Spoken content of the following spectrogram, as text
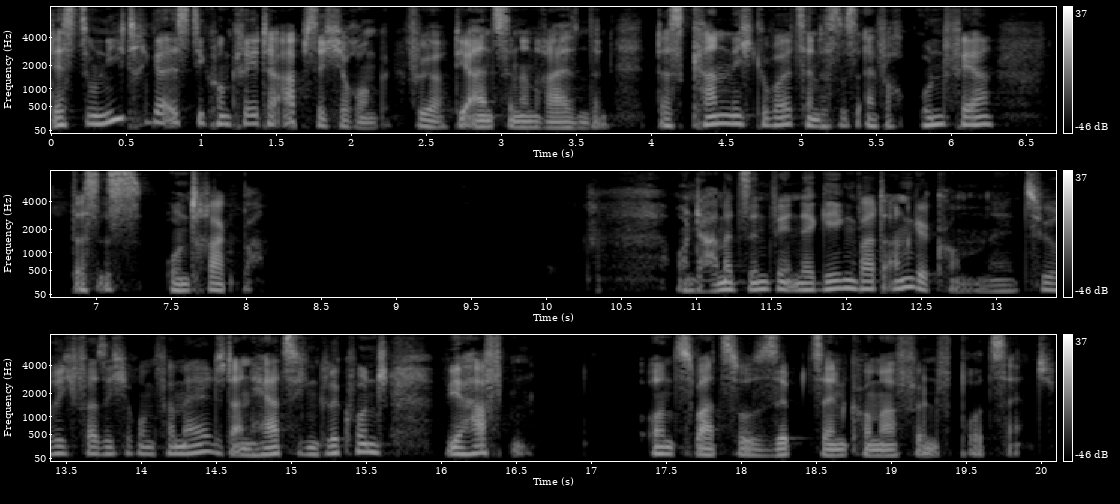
desto niedriger ist die konkrete Absicherung für die einzelnen Reisenden. Das kann nicht gewollt sein, das ist einfach unfair, das ist untragbar. Und damit sind wir in der Gegenwart angekommen. Zürich Versicherung vermeldet einen herzlichen Glückwunsch, wir haften. Und zwar zu 17,5 Prozent.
